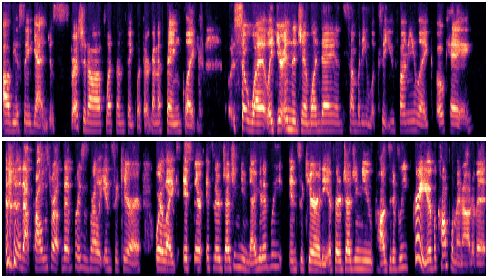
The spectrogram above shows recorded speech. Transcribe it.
obviously again, just brush it off, let them think what they're gonna think. Like, so what? Like you're in the gym one day and somebody looks at you funny, like, okay, that problem's pro- that person's probably insecure. Or like if they're if they're judging you negatively, insecurity. If they're judging you positively, great, you have a compliment out of it.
